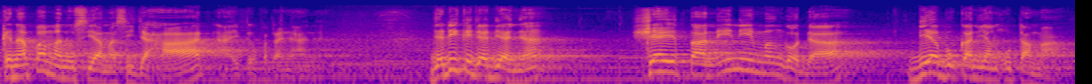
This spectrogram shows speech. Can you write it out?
Kenapa manusia masih jahat? Nah, itu pertanyaannya. Jadi kejadiannya syaitan ini menggoda dia bukan yang utama.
